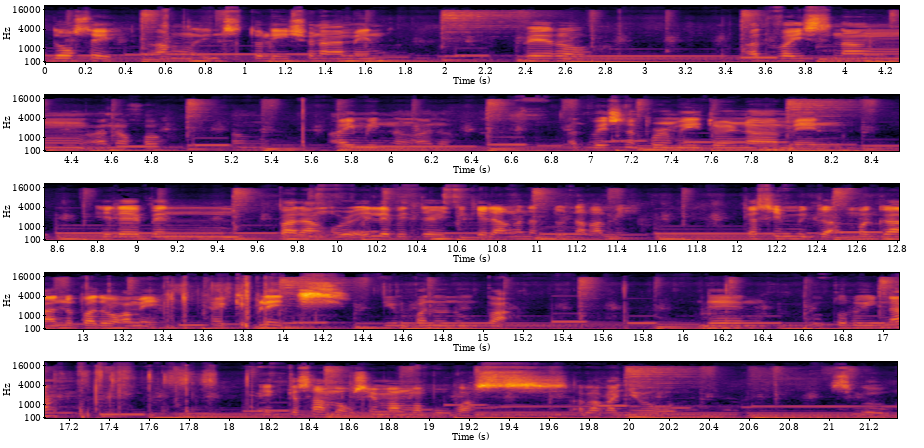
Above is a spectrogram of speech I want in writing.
12 ang installation namin. Pero, advice ng ano ko, ng, I mean ng ano, advice ng formator namin, 11 pa lang or 11.30 kailangan nandun na kami. Kasi mag, mag ano pa daw kami, pledge yung panunumpa. Then, tutuloy na. And kasama ko si mama bukas. Abakan nyo. Let's go.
